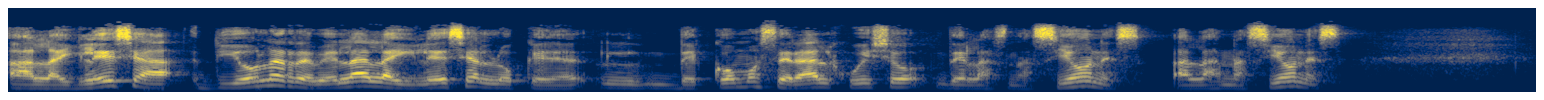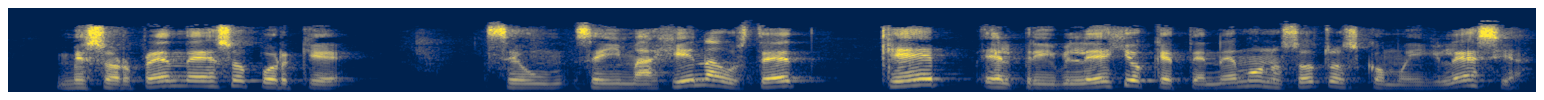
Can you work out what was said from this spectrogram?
a la iglesia, Dios le revela a la iglesia lo que, de cómo será el juicio de las naciones, a las naciones. Me sorprende eso porque se, se imagina usted qué el privilegio que tenemos nosotros como iglesia.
